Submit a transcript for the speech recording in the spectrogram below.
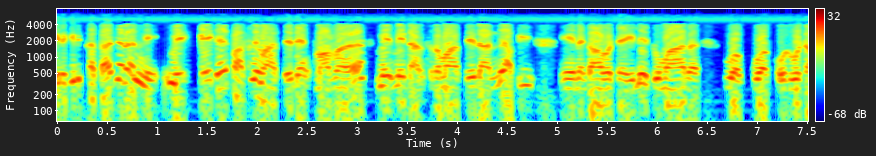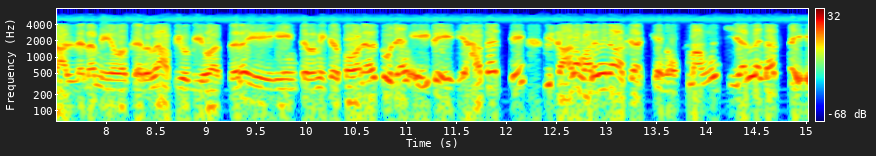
කිරකිරි කතා කරන්නේ. මේ මේකයි ප්‍රශ්නේ මාත්‍ය දැන් මම මේ මේ දන්සර මාත්‍ය දන්නේ අපි එන ගාවට ඇවිල්ලා එතුමාන කුවක්කුවක් ඔළුවට අල්ලලා මේව කරලා අපිව බියවත්තර ඒ හේන් කරන එක පවන නැතුව දැන් ඊට එහා පැත්තේ විශාල වන විනාශයක් එනවා. මම කියන්න ගත්තේ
